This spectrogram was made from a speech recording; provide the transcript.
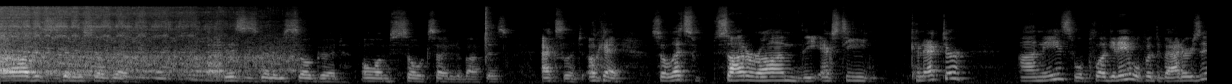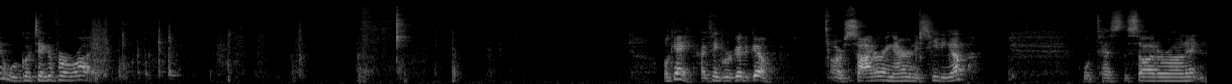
Oh, this is gonna be so good. This is gonna be so good. Oh, I'm so excited about this. Excellent. Okay, so let's solder on the XT connector on these. We'll plug it in, we'll put the batteries in, we'll go take it for a ride. Okay, I think we're good to go. Our soldering iron is heating up. We'll test the solder on it and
